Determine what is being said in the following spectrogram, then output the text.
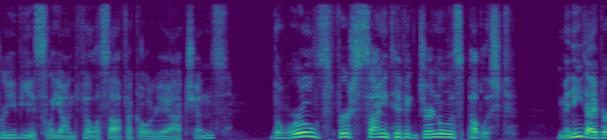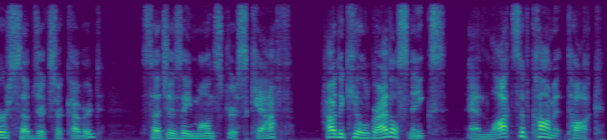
Previously on Philosophical Reactions. The world's first scientific journal is published. Many diverse subjects are covered, such as a monstrous calf, how to kill rattlesnakes, and lots of comet talk.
